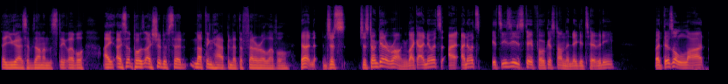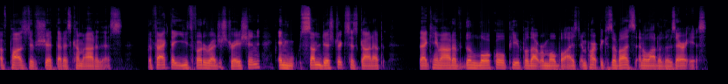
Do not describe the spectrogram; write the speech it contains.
that you guys have done on the state level. I, I suppose I should have said nothing happened at the federal level. No, no, just just don't get it wrong. Like I know it's I, I know it's it's easy to stay focused on the negativity, but there's a lot of positive shit that has come out of this. The fact that youth voter registration in some districts has gone up, that came out of the local people that were mobilized in part because of us in a lot of those areas.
